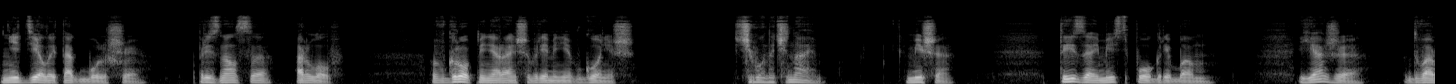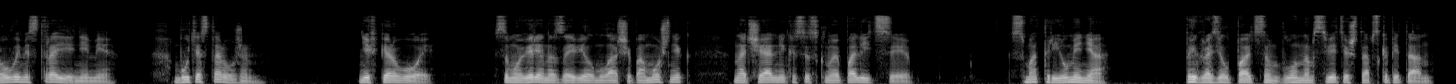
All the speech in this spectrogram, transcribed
«Не делай так больше», — признался Орлов. в гроб меня раньше времени вгонишь. С чего начинаем? Миша, ты займись погребом. Я же дворовыми строениями. Будь осторожен. Не впервой, самоуверенно заявил младший помощник начальника сыскной полиции. Смотри у меня, пригрозил пальцем в лунном свете штабс-капитан.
